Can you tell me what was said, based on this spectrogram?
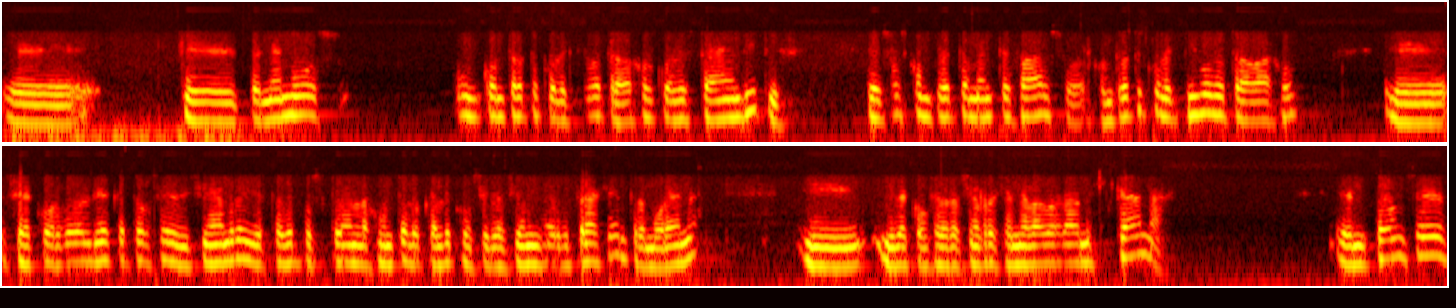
eh, que tenemos un contrato colectivo de trabajo el cual está en DITIS. Eso es completamente falso. El contrato colectivo de trabajo eh, se acordó el día 14 de diciembre y está depositado en la Junta Local de Conciliación y Arbitraje entre Morena y, la Confederación Regional Mexicana. Entonces,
